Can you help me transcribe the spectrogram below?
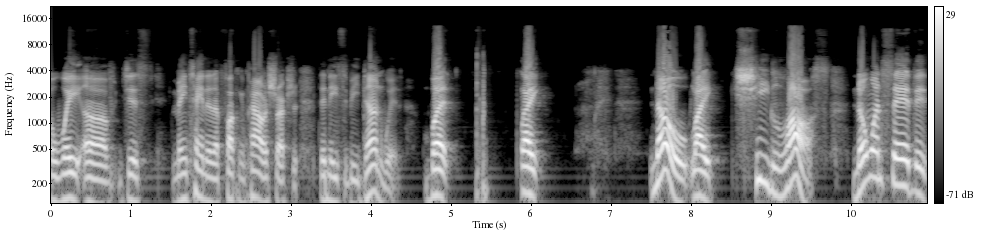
a way of just maintaining a fucking power structure that needs to be done with. But like no, like she lost. No one said that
